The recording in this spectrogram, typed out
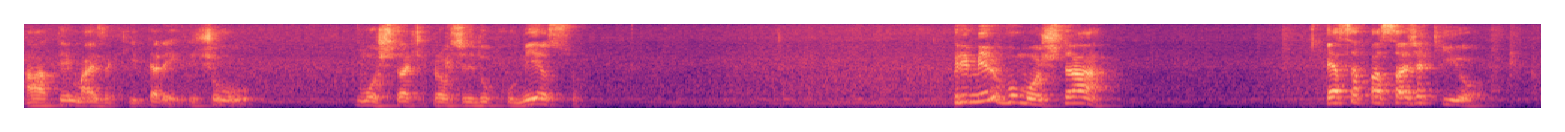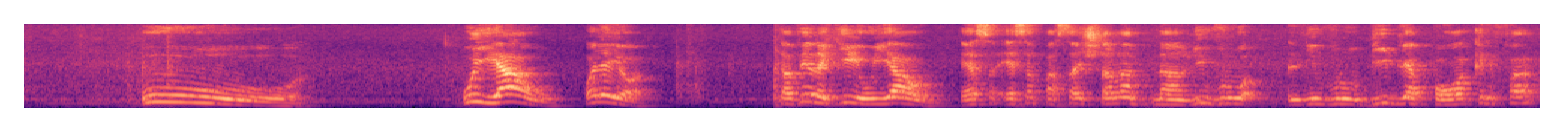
Ah, tem mais aqui. Peraí, deixa eu mostrar aqui para vocês do começo. Primeiro vou mostrar essa passagem aqui, ó. O o Iau, olha aí, ó. Tá vendo aqui o Iau? Essa, essa passagem está na, na livro, livro Bíblia Apócrifa,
